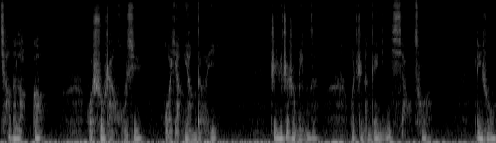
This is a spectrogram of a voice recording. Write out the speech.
翘得老高，或舒展胡须，或洋洋得意？至于这种名字，我只能给你一小撮，例如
